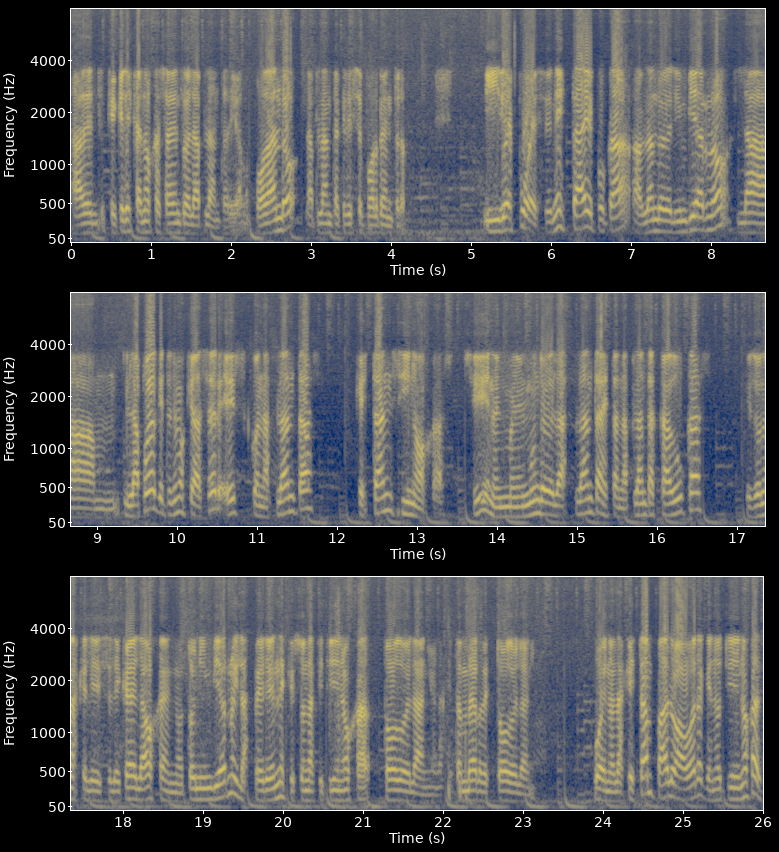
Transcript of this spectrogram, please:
adentro, que crezcan hojas adentro de la planta, digamos. Podando, la planta crece por dentro. Y después, en esta época, hablando del invierno, la, la poda que tenemos que hacer es con las plantas que están sin hojas. ¿sí? En, el, en el mundo de las plantas están las plantas caducas, que son las que le- se le cae la hoja en otoño e invierno, y las perennes, que son las que tienen hoja todo el año, las que están verdes todo el año. Bueno, las que están palo ahora, que no tienen hojas,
